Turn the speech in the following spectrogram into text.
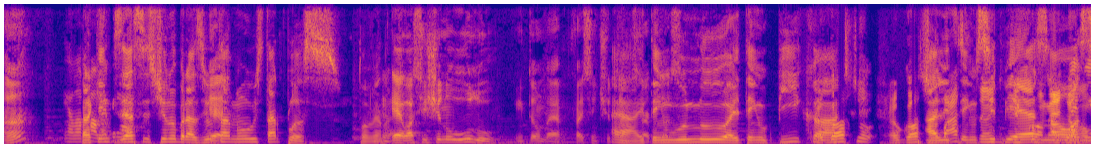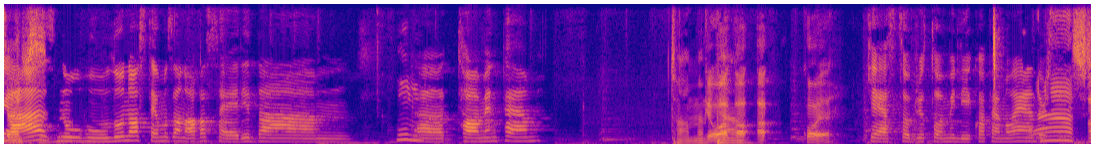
Hã? Ela pra quem quiser assistir no Brasil, é. tá no Star Plus. Tô vendo. É, eu assisti no Hulu, então é, faz sentido. É, aí tem o Hulu, aí tem o Pica. Eu gosto, eu gosto Ali tem o CBS. Aliás, no Hulu nós temos a nova série da uh, Tom and Pam. Tom and que Pam. É a, a, a, qual é? Que é sobre o Tommy Lee com a Pamela Anderson. Ah, sim.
